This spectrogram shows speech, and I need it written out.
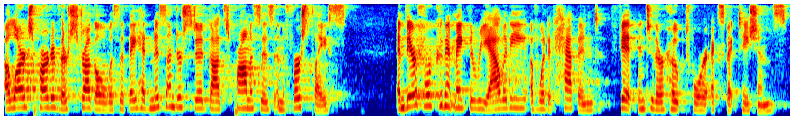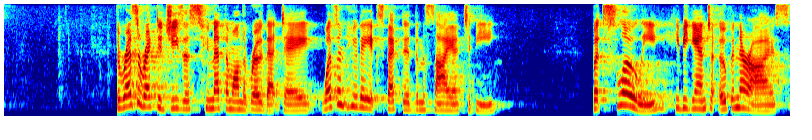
A large part of their struggle was that they had misunderstood God's promises in the first place and therefore couldn't make the reality of what had happened fit into their hoped for expectations. The resurrected Jesus who met them on the road that day wasn't who they expected the Messiah to be. But slowly, he began to open their eyes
